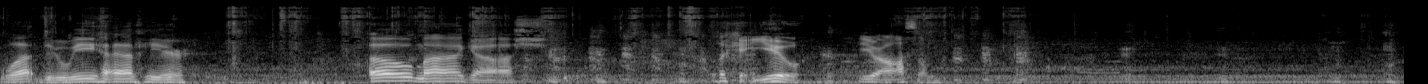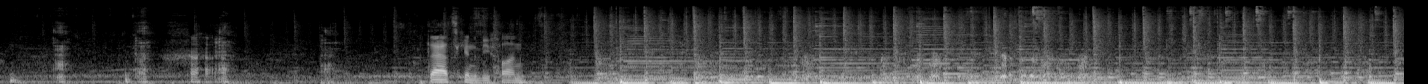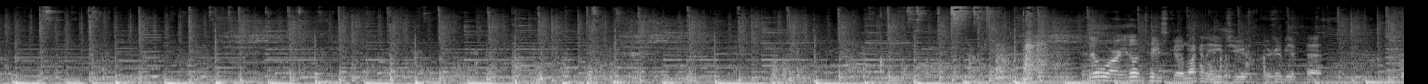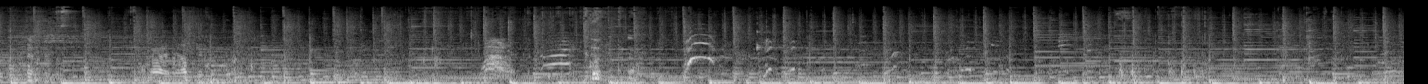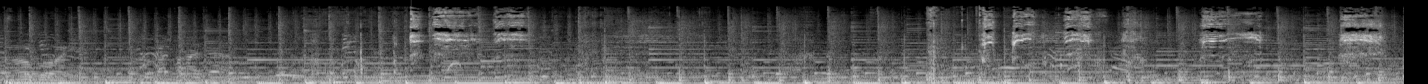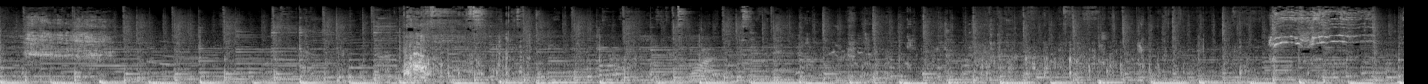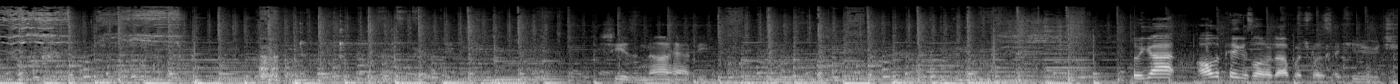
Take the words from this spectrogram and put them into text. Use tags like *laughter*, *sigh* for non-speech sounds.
What do we have here? Oh my gosh. Look at you. You're awesome. *laughs* That's gonna be fun. Don't worry, you don't taste good. I'm not gonna eat you. You're gonna be a pet. *laughs* All right, So we got all the pigs loaded up, which was a huge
